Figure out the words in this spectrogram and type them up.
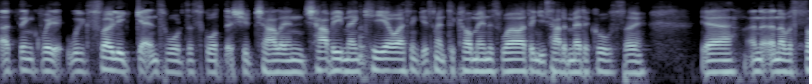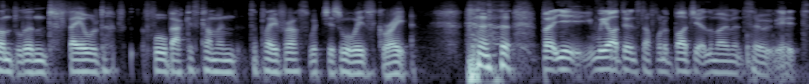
I, I think we're, we're slowly getting towards a squad that should challenge. Javi Manquillo, I think, is meant to come in as well. I think he's had a medical, so yeah, and another Sunderland failed fullback is coming to play for us, which is always great. but we are doing stuff on a budget at the moment, so it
